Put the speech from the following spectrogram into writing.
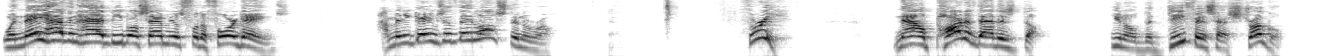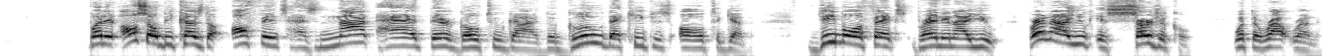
When they haven't had Deebo Samuels for the four games, how many games have they lost in a row? Three. Now, part of that is the, you know, the defense has struggled, but it also because the offense has not had their go-to guy, the glue that keeps us all together. Deebo affects Brandon Aiyuk. Brandon Aiyuk is surgical with the route running.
